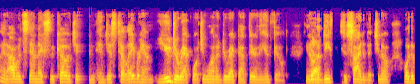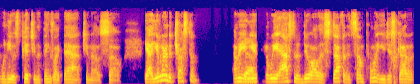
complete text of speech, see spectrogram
and I would stand next to the coach and, and just tell Abraham, you direct what you want to direct out there in the infield, you know, yeah. the defensive side of it, you know, or that when he was pitching and things like that, you know. So, yeah, you learn to trust him. I mean, yeah. you, we asked him to do all this stuff, and at some point, you just gotta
